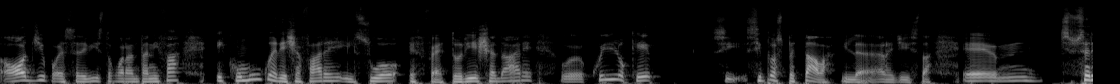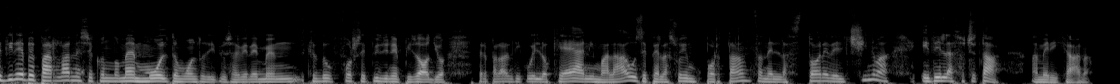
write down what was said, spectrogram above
oggi, può essere visto 40 anni fa e comunque riesce a fare il suo effetto, riesce a dare uh, quello che si, si, prospettava il regista. E, ehm, servirebbe parlarne secondo me molto molto di più, servirebbe mm, credo forse più di un episodio per parlare di quello che è Animal House e per la sua importanza nella storia del cinema e della società americana.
